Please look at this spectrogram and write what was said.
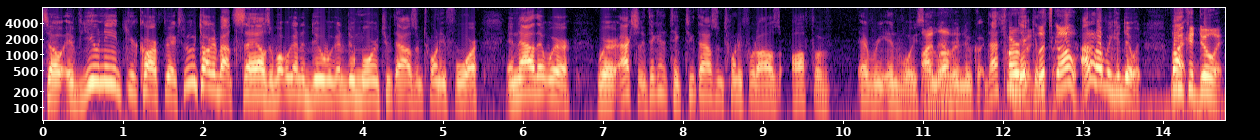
So if you need your car fixed, we were talking about sales and what we're going to do. We're going to do more in 2024. And now that we're we're actually they're going to take $2,024 off of every invoice I on love every it. new car. That's Perfect. ridiculous. Let's go. I don't know if we can do it. But, we could do it.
